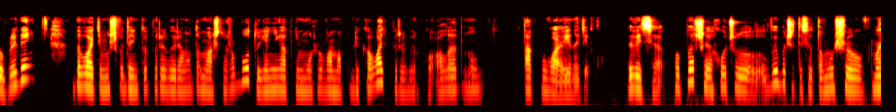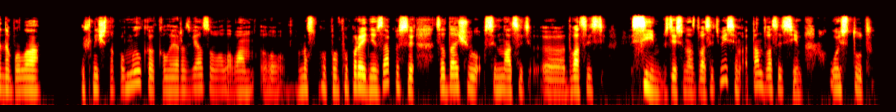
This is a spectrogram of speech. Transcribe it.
Добрий день. Давайте ми швиденько перевіримо домашню роботу. Я ніяк не можу вам опублікувати перевірку, але ну, так буває іноді. Дивіться, по-перше, я хочу вибачитися, тому що в мене була технічна помилка, коли я розв'язувала вам е, в попередній записі задачу 17-27. Здесь у нас 28, а там 27. Ось тут е,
